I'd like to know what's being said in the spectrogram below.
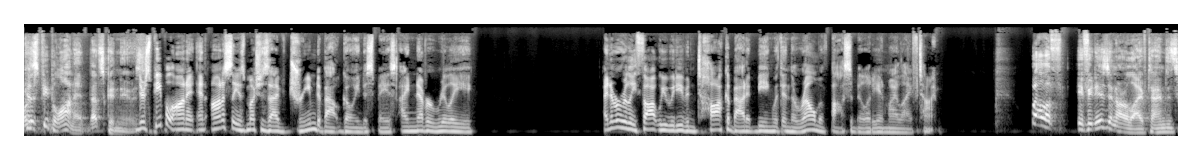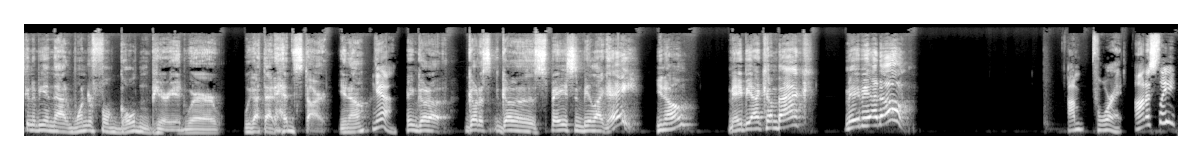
Well, there's people on it. That's good news. There's people on it and honestly as much as I've dreamed about going to space, I never really I never really thought we would even talk about it being within the realm of possibility in my lifetime. Well, if if it is in our lifetimes, it's going to be in that wonderful golden period where we got that head start. You know, Yeah. we can go to go to go to space and be like, hey, you know, maybe I come back, maybe I don't. I'm for it. Honestly,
